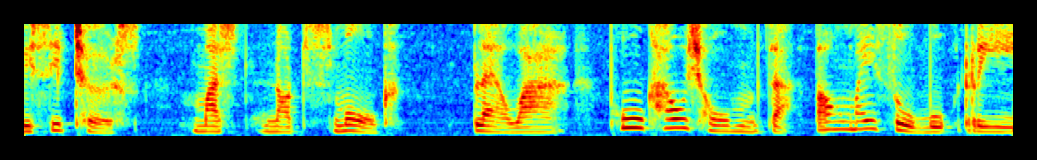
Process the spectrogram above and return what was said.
visitors must not smoke แปลว่า ผู้เข้าชมจะต้องไม่สูบบุหรี่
